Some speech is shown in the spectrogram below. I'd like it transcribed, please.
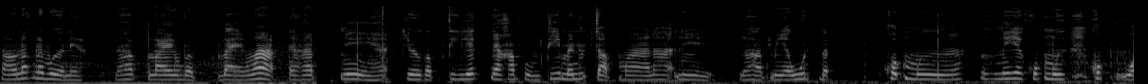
สาวนักระเบิดเนี่ย นะครับแรงแบบแรงมากนะครับ นี่ฮะเจอกับทีเล็กนะครับ ผมที่มนุษย์จับมานะฮะนี่นะครับ มีอาวุธแบบครบมือนะเออไม่ใช่ครบมือครบหัว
